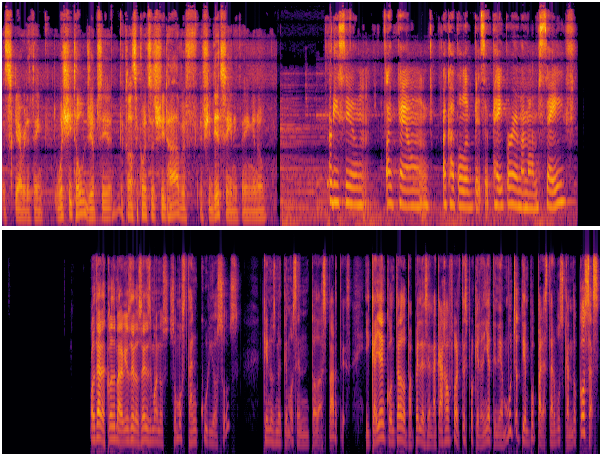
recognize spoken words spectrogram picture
it's scary to think what she told Gypsy, the consequences she'd have if, if she did see anything, you know. Pretty soon, I found a couple of bits of paper in my mom's safe. Otra de las cosas maravillosas de los seres humanos, somos tan curiosos que nos metemos en todas partes. Y que haya encontrado papeles en la caja fuerte es porque la niña tenía mucho tiempo para estar buscando cosas,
